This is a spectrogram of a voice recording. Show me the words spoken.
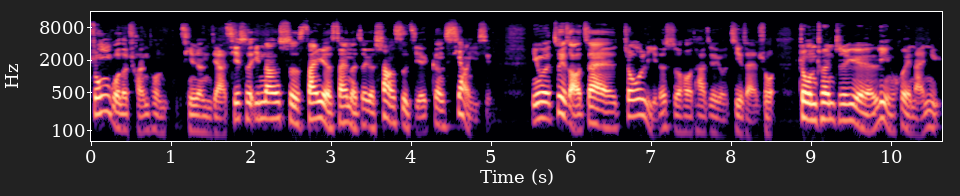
中国的传统情人节，其实应当是三月三的这个上巳节更像一些，因为最早在周礼的时候，它就有记载说，仲春之月令会男女，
